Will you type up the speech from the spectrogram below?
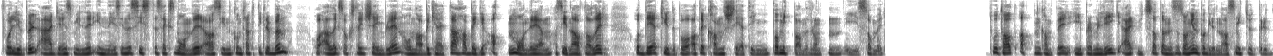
For Liverpool er James Milner inne i sine siste seks måneder av sin kontrakt i klubben, og Alex Oxlade Chamberlain og Nabi Keita har begge 18 måneder igjen av sine avtaler, og det tyder på at det kan skje ting på midtbanefronten i sommer. Totalt 18 kamper i Premier League er utsatt denne sesongen pga. smitteutbrudd.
